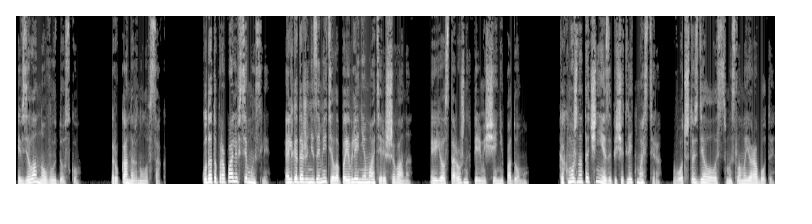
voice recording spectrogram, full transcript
и взяла новую доску. Рука нырнула в сак. Куда-то пропали все мысли. Эльга даже не заметила появления матери Шивана и ее осторожных перемещений по дому. Как можно точнее запечатлеть мастера. Вот что сделалось смыслом ее работы.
